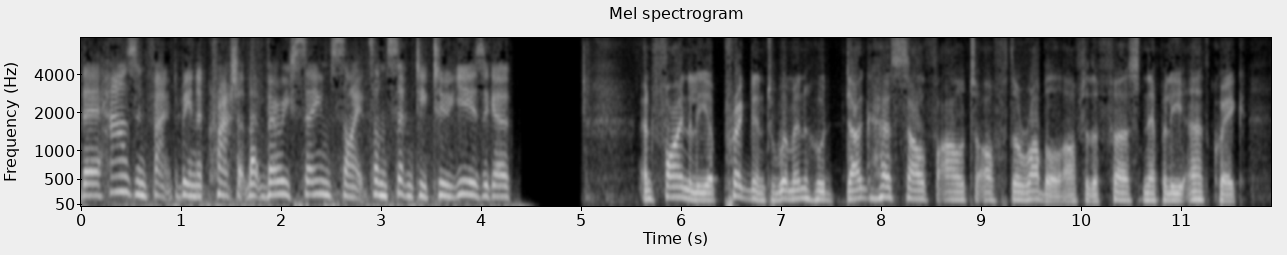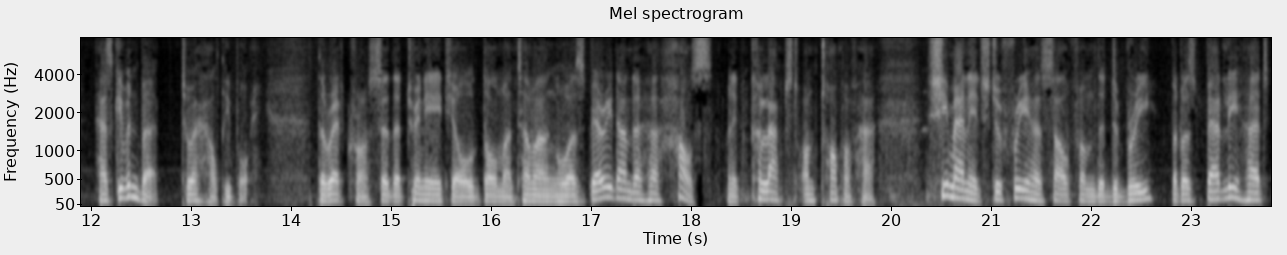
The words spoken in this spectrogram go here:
There has, in fact, been a crash at that very same site some 72 years ago. And finally, a pregnant woman who dug herself out of the rubble after the first Nepali earthquake has given birth to a healthy boy. The Red Cross said that 28-year-old Dolma Tamang was buried under her house when it collapsed on top of her. She managed to free herself from the debris but was badly hurt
